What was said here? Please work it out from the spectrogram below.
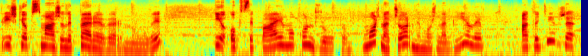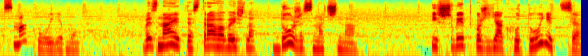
Трішки обсмажили, перевернули і обсипаємо кунжутом. Можна чорним, можна білим, а тоді вже смакуємо. Ви знаєте, страва вийшла дуже смачна. І швидко ж як готується.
